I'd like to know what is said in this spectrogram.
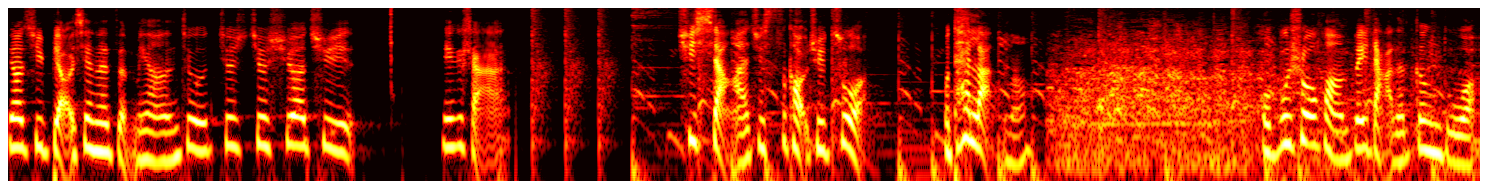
要去表现的怎么样，就就就需要去那个啥，去想啊，去思考，去做。我太懒了，我不说谎，被打的更多。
